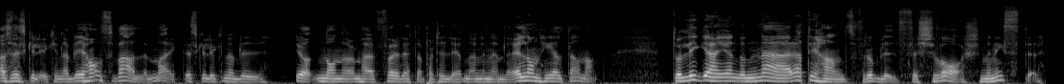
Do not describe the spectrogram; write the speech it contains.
alltså det skulle ju kunna bli Hans Wallmark, det skulle kunna bli ja, någon av de här före detta partiledarna ni nämnde, eller någon helt annan. Då ligger han ju ändå nära till hands för att bli försvarsminister.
